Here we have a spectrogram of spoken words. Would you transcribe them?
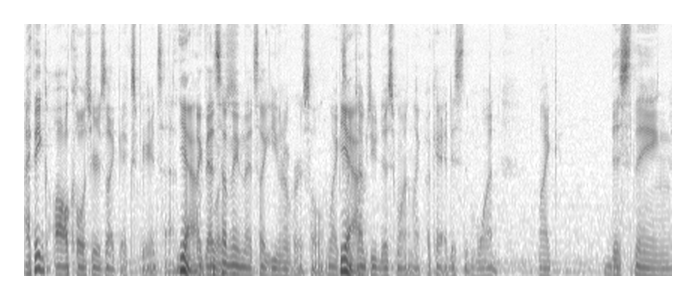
I think all cultures like experience that. Yeah, like that's something that's like universal. Like Yeah. sometimes you just want like okay, I just want like this thing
